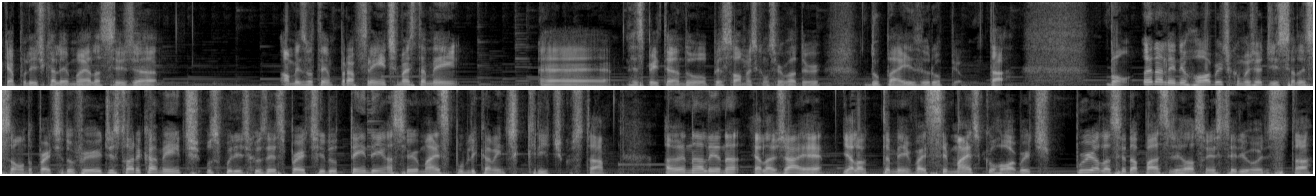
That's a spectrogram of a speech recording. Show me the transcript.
que a política alemã ela seja ao mesmo tempo para frente, mas também é, respeitando o pessoal mais conservador do país europeu, tá? Bom, Ana Lene Robert, como eu já disse, elas são do Partido Verde. Historicamente, os políticos desse partido tendem a ser mais publicamente críticos, tá? A Ana Helena, ela já é, e ela também vai ser mais que o Robert, por ela ser da pasta de relações exteriores, tá?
